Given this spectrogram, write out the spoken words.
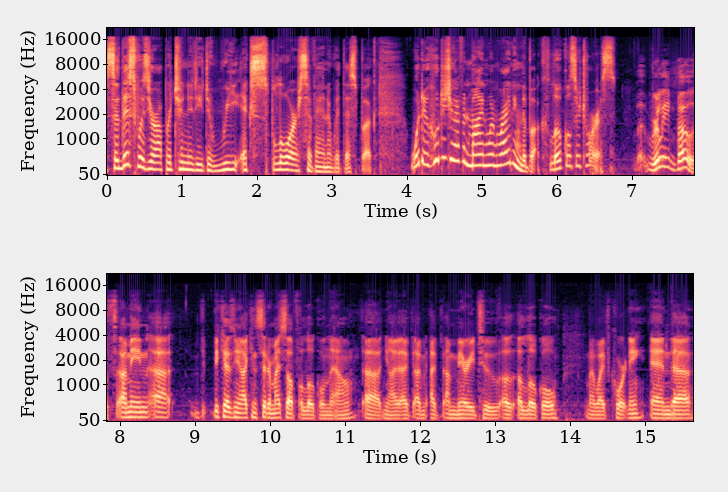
So this was your opportunity to re-explore Savannah with this book. What, who did you have in mind when writing the book, locals or tourists? Really, both. I mean, uh, because you know I consider myself a local now. Uh, you know, I, I'm married to a, a, local, my wife Courtney, and uh,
